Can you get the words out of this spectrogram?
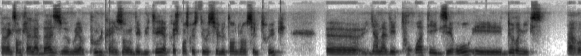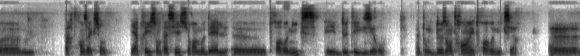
par exemple à la base, Whirlpool, quand ils ont débuté, après je pense que c'était aussi le temps de lancer le truc, euh, il y en avait trois TX0 et deux remixes par, par transaction. Et après, ils sont passés sur un modèle euh, trois remixes et deux TX0. Donc deux entrants et trois remixeurs. Euh,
